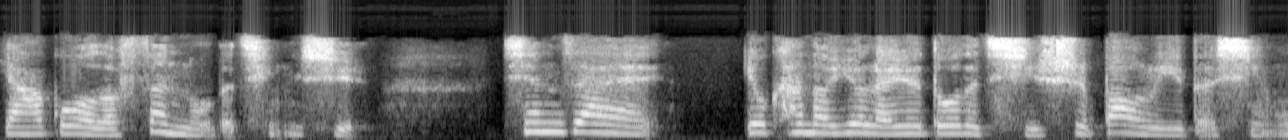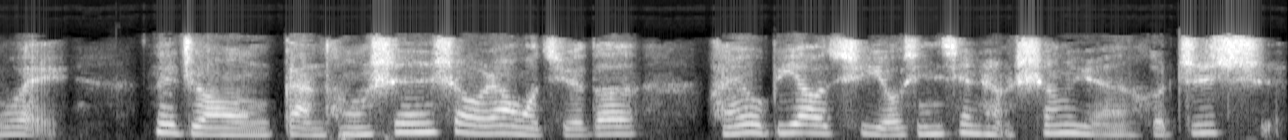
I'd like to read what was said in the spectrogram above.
压过了愤怒的情绪。现在又看到越来越多的歧视、暴力的行为，那种感同身受让我觉得很有必要去游行现场声援和支持。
